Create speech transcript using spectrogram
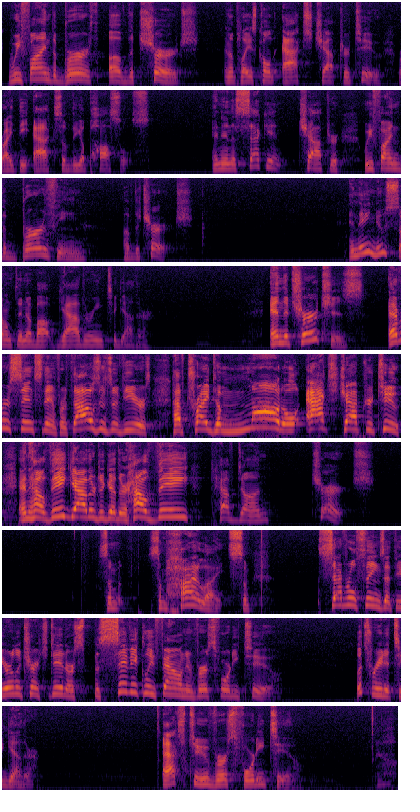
We find the birth of the church in a place called Acts chapter 2, right? The Acts of the Apostles. And in the second chapter, we find the birthing of the church. And they knew something about gathering together. And the churches ever since then, for thousands of years, have tried to model Acts chapter 2 and how they gather together, how they have done church. Some, some highlights, some, several things that the early church did are specifically found in verse 42. Let's read it together. Acts 2, verse 42.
